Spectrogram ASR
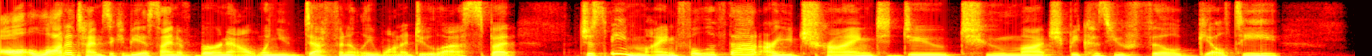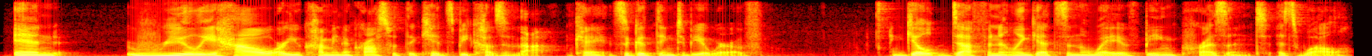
all, a lot of times it can be a sign of burnout when you definitely want to do less. But just be mindful of that. Are you trying to do too much because you feel guilty? And really, how are you coming across with the kids because of that? Okay, it's a good thing to be aware of. Guilt definitely gets in the way of being present as well.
